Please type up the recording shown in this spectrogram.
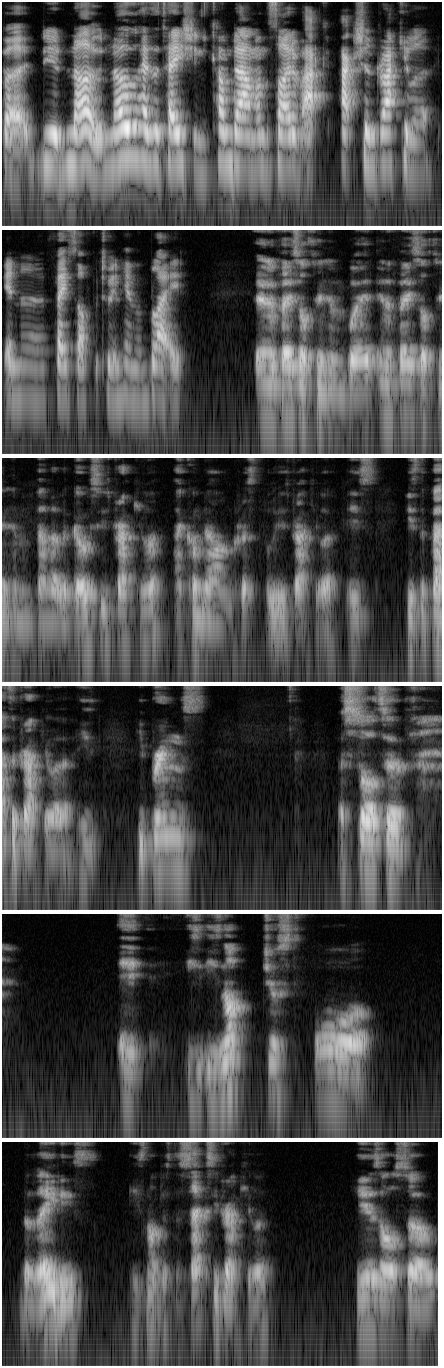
But you no, no hesitation. Come down on the side of ac- Action Dracula in a face-off between him and Blade. In a face off between him and Blade, in a face off between him and Bela Lugosi's Dracula, I come down on Christopher Lee's Dracula. He's he's the better Dracula. He he brings a sort of it, he's, not just for the ladies. He's not just a sexy Dracula. He is also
